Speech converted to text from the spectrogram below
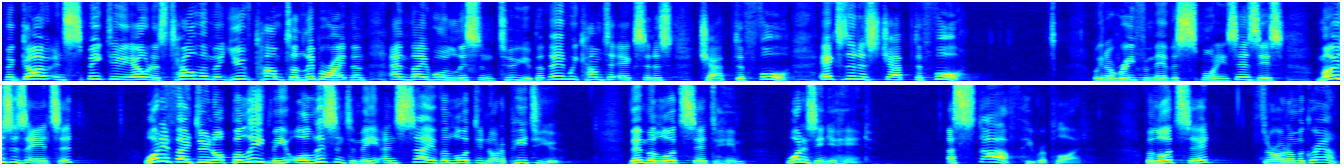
the go and speak to the elders, tell them that you've come to liberate them, and they will listen to you. But then we come to Exodus chapter 4. Exodus chapter 4. We're going to read from there this morning. It says this Moses answered, What if they do not believe me or listen to me and say, The Lord did not appear to you? Then the Lord said to him, What is in your hand? A staff, he replied. The Lord said, Throw it on the ground.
